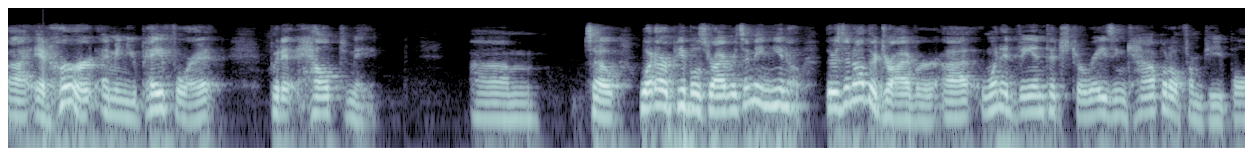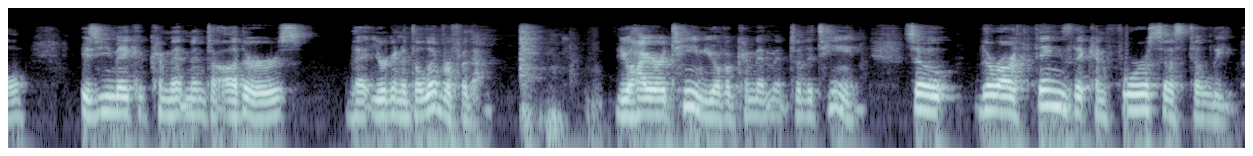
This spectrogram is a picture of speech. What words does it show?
Uh, it hurt. I mean, you pay for it, but it helped me. Um, so, what are people's drivers? I mean, you know, there's another driver. Uh, one advantage to raising capital from people is you make a commitment to others that you're going to deliver for them. You hire a team, you have a commitment to the team. So, there are things that can force us to leap.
